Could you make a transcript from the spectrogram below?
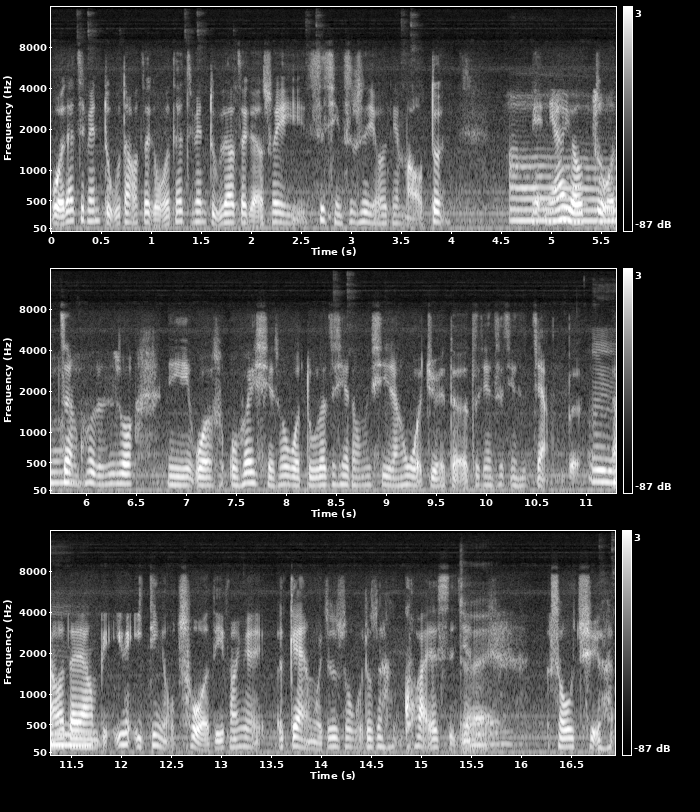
我在这边读到这个，我在这边读到这个，所以事情是不是有点矛盾？你你要有佐证，哦或者是说你我我会写说我读了这些东西，然后我觉得这件事情是这样的，然后再让嗯别，因为一定有错的地方，因为 again 我就是说我都是很快的时间对，收取很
